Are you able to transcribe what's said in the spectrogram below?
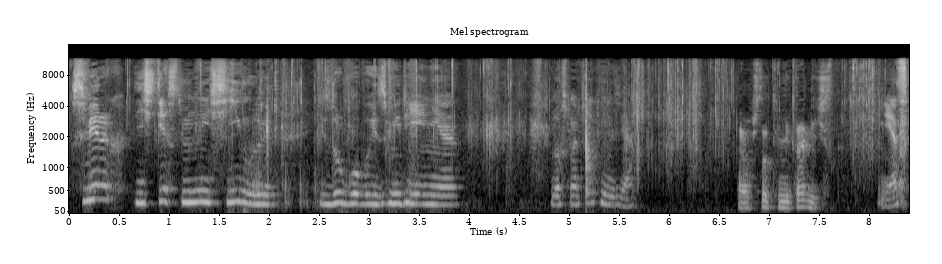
сверхъестественные силы из другого измерения. Но смотреть нельзя. Там что-то металлическое. Нет.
